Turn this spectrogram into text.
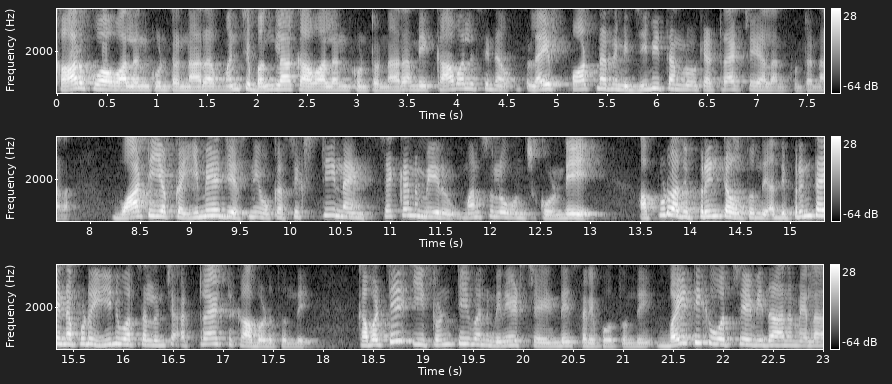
కారు కావాలనుకుంటున్నారా? మంచి బంగ్లా కావాలనుకుంటున్నారా? మీకు కావలసిన లైఫ్ పార్ట్నర్ని మీ జీవితంలోకి అట్రాక్ట్ చేయాలనుకుంటున్నారా? వాటి యొక్క ఇమేజెస్ని ఒక సిక్స్టీ నైన్ సెకండ్ మీరు మనసులో ఉంచుకోండి. అప్పుడు అది ప్రింట్ అవుతుంది. అది ప్రింట్ అయినప్పుడు యూనివర్సల్ నుంచి అట్రాక్ట్ కాబడుతుంది. కాబట్టి ఈ ట్వంటీ వన్ మినిట్స్ చేయండి సరిపోతుంది. బయటికి వచ్చే విధానం ఎలా?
